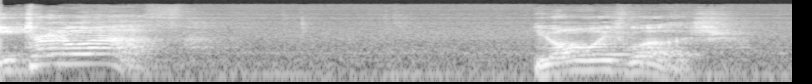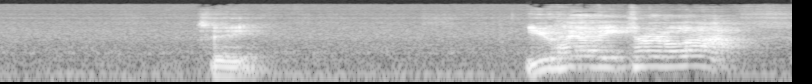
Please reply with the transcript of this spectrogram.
Eternal life. You always was. See, you have eternal life.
